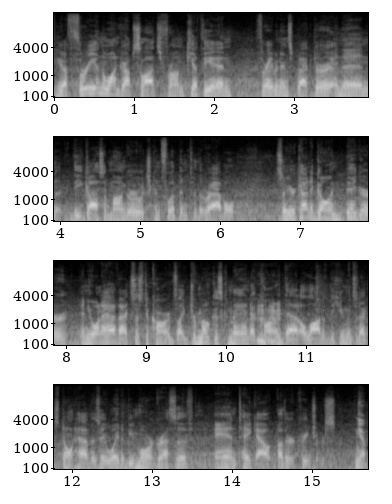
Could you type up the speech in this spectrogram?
you have three in the one drop slots from Kytheon, Thraben Inspector, and then the Gossip Monger, which can flip into the Rabble. So you're kind of going bigger, and you want to have access to cards like Dromoka's Command, a card that a lot of the humans decks don't have as a way to be more aggressive and take out other creatures. Yep.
